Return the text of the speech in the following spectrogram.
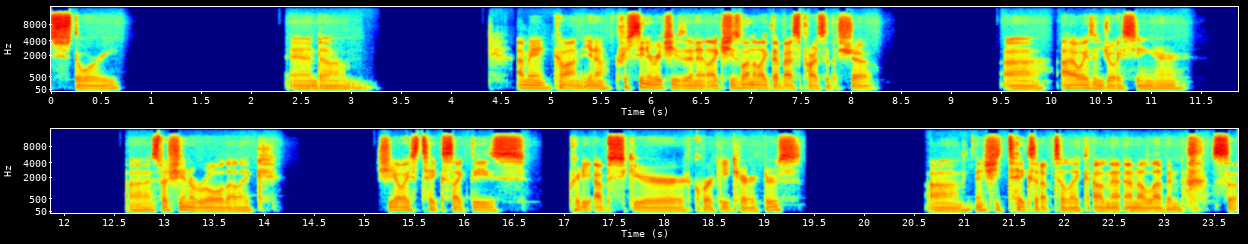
story. And um, I mean, come on, you know, Christina Ricci's in it. Like she's one of like the best parts of the show. Uh, I always enjoy seeing her, uh, especially in a role that like she always takes like these pretty obscure, quirky characters, um, and she takes it up to like an, an eleven. so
